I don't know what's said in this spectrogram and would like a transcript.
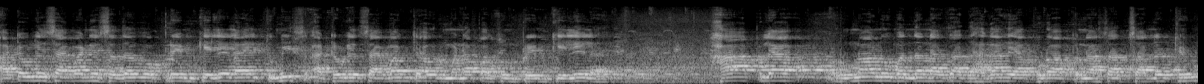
आठवले साहेबांनी सदैव प्रेम केलेलं आहे. तुम्हीच आठवले साहेबांच्यावर मनापासून प्रेम केलेलं आहे. हा आपल्या ऋणानुबंधनाचा धागा यापुढं आपण असा चालत ठेवू.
